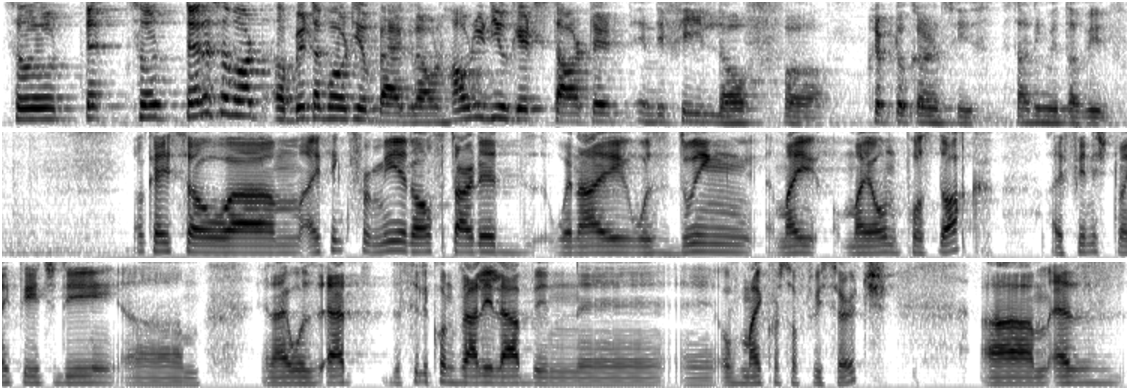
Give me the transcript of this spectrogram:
So, te- so tell us about a bit about your background. How did you get started in the field of uh, cryptocurrencies? Starting with Aviv. Okay, so um, I think for me it all started when I was doing my my own postdoc. I finished my PhD um, and I was at the Silicon Valley lab in uh, uh, of Microsoft Research. Um, as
